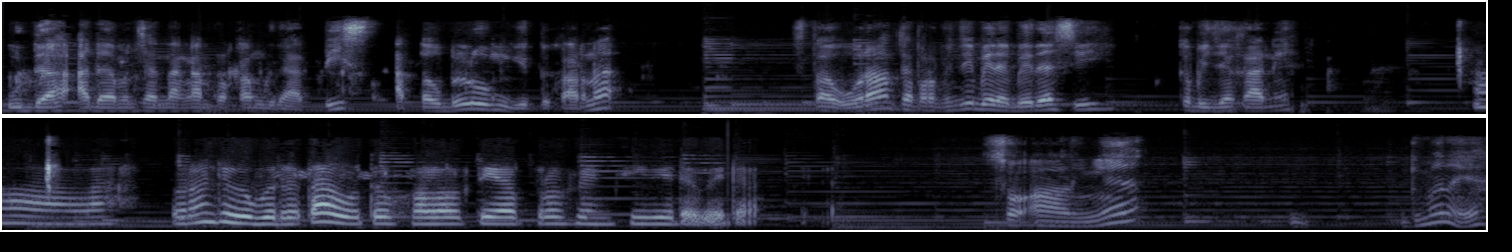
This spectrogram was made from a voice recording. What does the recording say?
udah ada mencanangkan program gratis atau belum gitu? Karena setahu orang tiap provinsi beda-beda sih kebijakannya. Alah, orang juga baru tahu tuh kalau tiap provinsi beda-beda. soalnya gimana ya?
